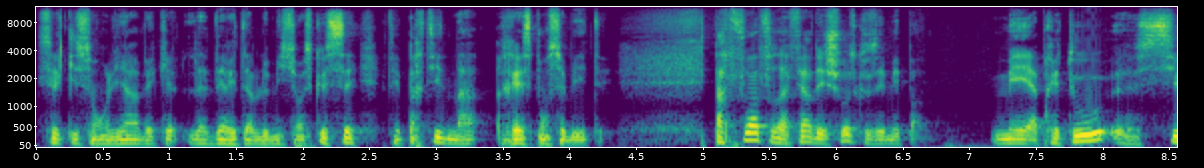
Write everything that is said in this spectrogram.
Celles qui sont en lien avec la véritable mission. Est-ce que c'est fait partie de ma responsabilité? Parfois, il faudra faire des choses que vous n'aimez pas. Mais après tout, euh, si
